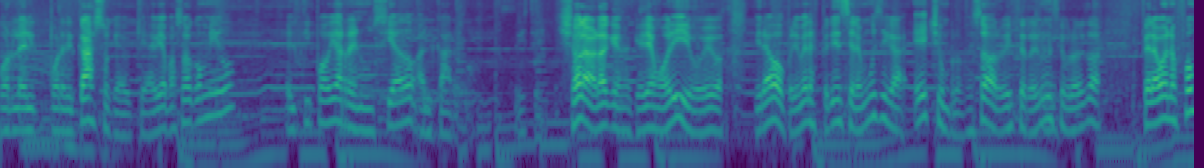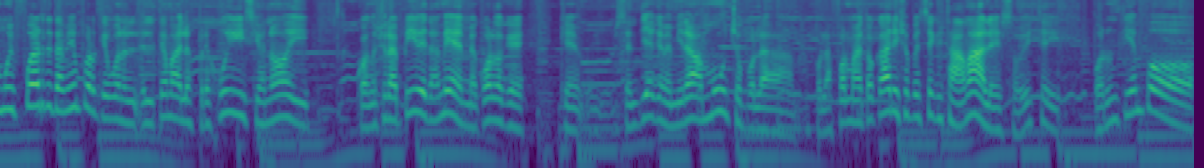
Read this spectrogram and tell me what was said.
por el, por el caso que, que había pasado conmigo, el tipo había renunciado al cargo. ¿viste? Y yo la verdad que me quería morir, porque digo, mirá vos, primera experiencia en la música, hecho un profesor, ¿viste? Renuncia profesor. Pero bueno, fue muy fuerte también porque, bueno, el, el tema de los prejuicios, ¿no? Y cuando yo era pibe también, me acuerdo que, que sentía que me miraban mucho por la, por la forma de tocar y yo pensé que estaba mal eso, ¿viste? Y por un tiempo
